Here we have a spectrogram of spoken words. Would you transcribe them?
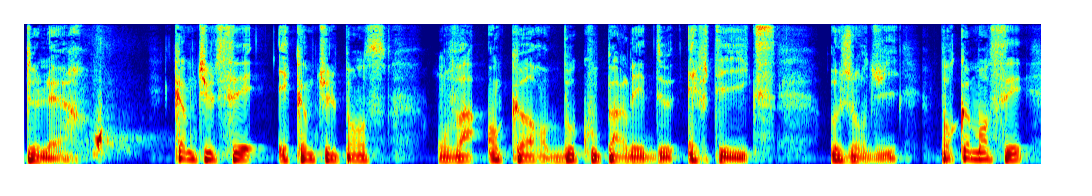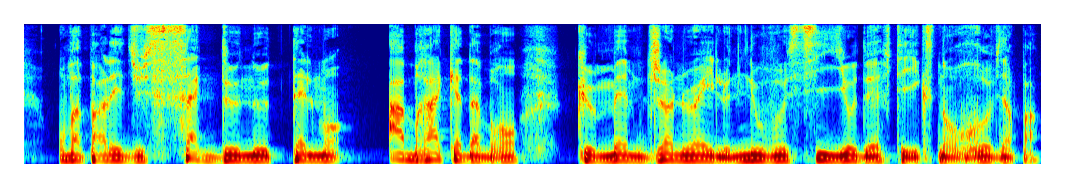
de l'heure. Comme tu le sais et comme tu le penses, on va encore beaucoup parler de FTX aujourd'hui. Pour commencer, on va parler du sac de nœuds tellement abracadabrant que même John Ray, le nouveau CEO de FTX, n'en revient pas.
